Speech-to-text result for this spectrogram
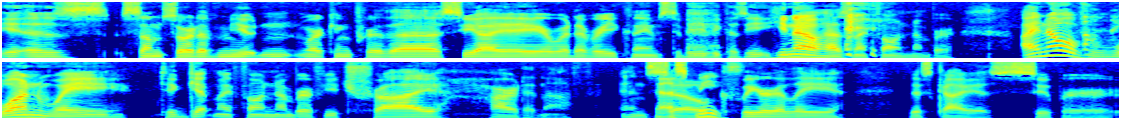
is some sort of mutant working for the CIA or whatever he claims to be because he, he now has my phone number. I know of one way to get my phone number if you try hard enough. And Ask so me. clearly this guy is super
